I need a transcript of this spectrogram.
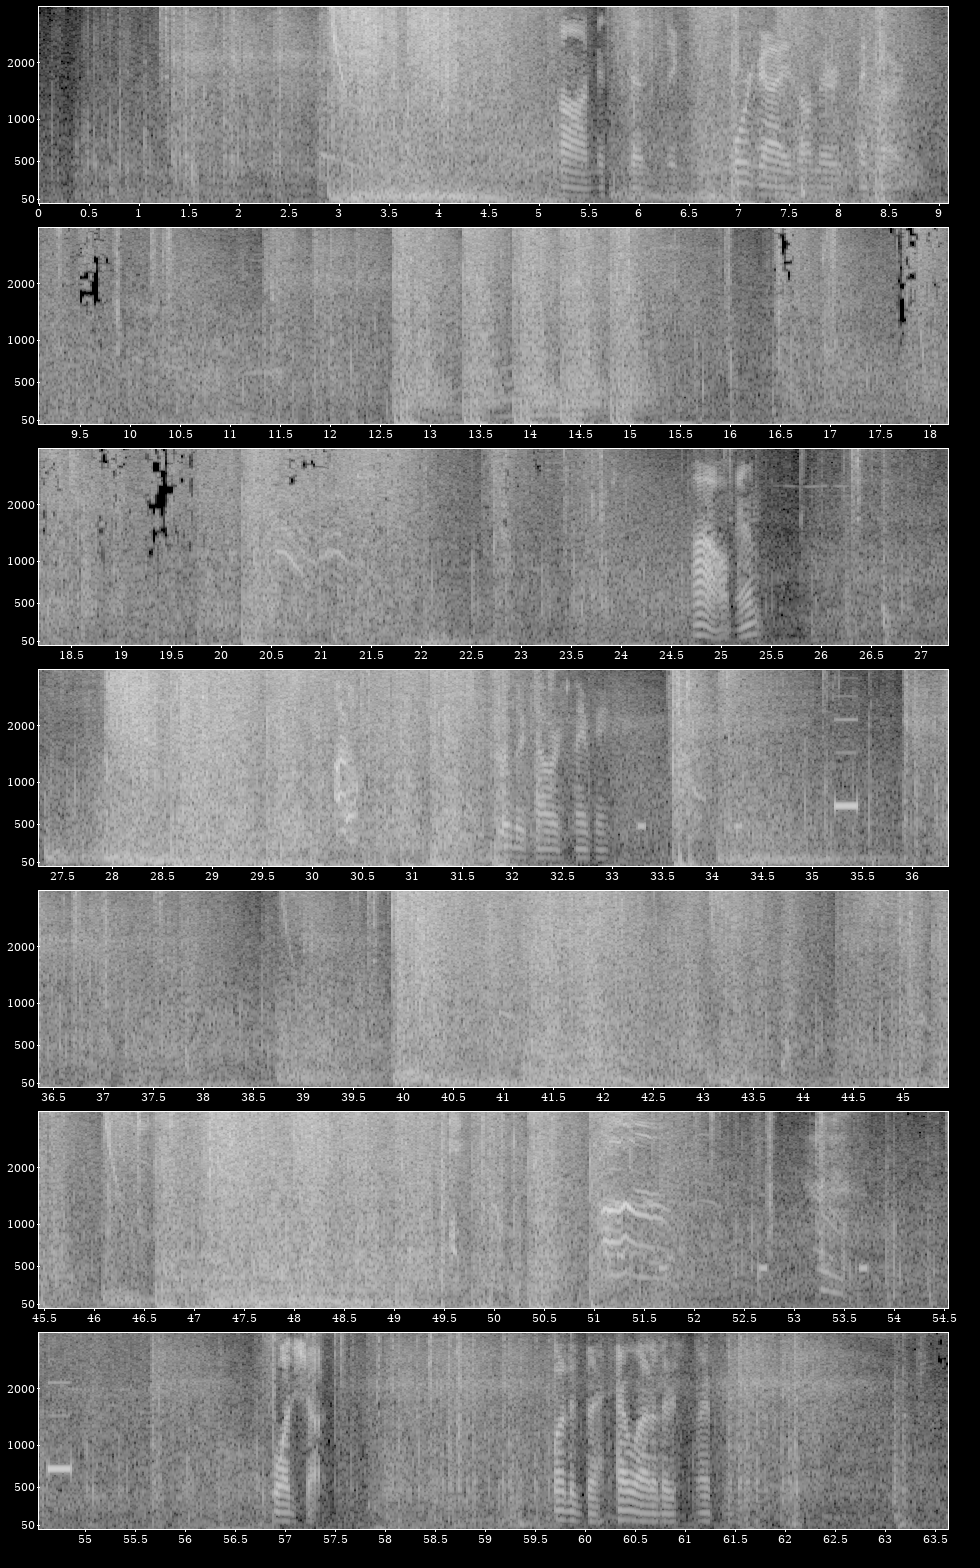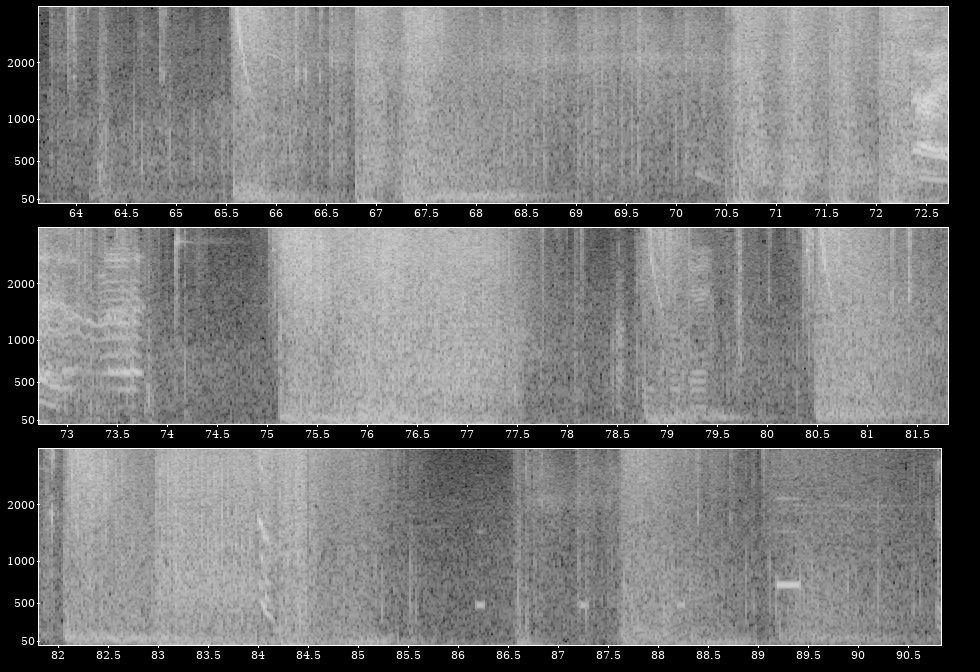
Ah, oh, missed that stick. Four guys on their in car. Wow, man. Okay. Bloodshot. Flooded the hell out of their sniper.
